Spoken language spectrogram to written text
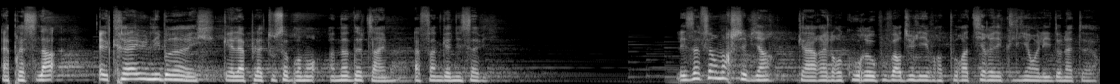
Après cela, elle créa une librairie qu'elle appela tout sobrement Another Time afin de gagner sa vie. Les affaires marchaient bien, car elle recourait au pouvoir du livre pour attirer les clients et les donateurs.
